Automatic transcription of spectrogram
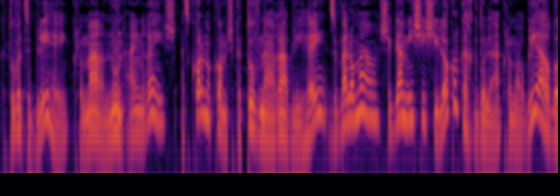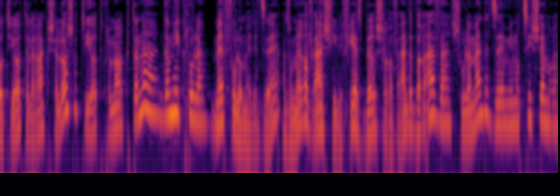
כתוב את זה בלי ה', כלומר נון עין ריש, אז כל מקום שכתוב נערה בלי ה', זה בא לומר שגם מישהי שהיא לא כל כך גדולה, כלומר בלי ארבע אותיות, אלא רק שלוש אותיות, כלומר קטנה, גם היא כלולה. מאיפה הוא לומד את זה? אז אומר רב אשי, לפי ההסבר של רב עדה בר אבא, שהוא למד את זה ממוציא שם רע.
